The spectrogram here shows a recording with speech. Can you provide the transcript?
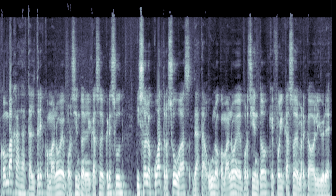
con bajas de hasta el 3,9% en el caso de Cresud y solo 4 subas de hasta 1,9% que fue el caso de Mercado Libre.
